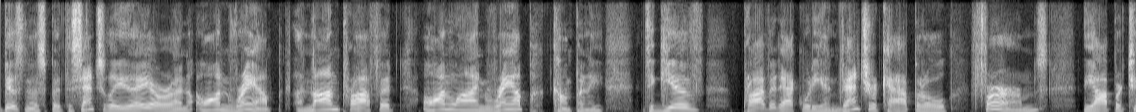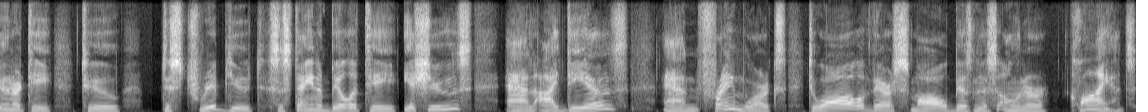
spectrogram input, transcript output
business, but essentially they are an on ramp, a nonprofit online ramp company to give private equity and venture capital firms the opportunity to distribute sustainability issues and ideas and frameworks to all of their small business owner clients.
